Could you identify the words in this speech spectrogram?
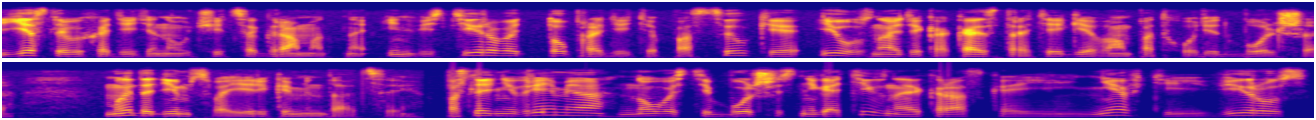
Если вы хотите научиться грамотно инвестировать, то пройдите по ссылке и узнайте, какая стратегия вам подходит больше мы дадим свои рекомендации. В последнее время новости больше с негативной окраской и нефть, и вирус.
